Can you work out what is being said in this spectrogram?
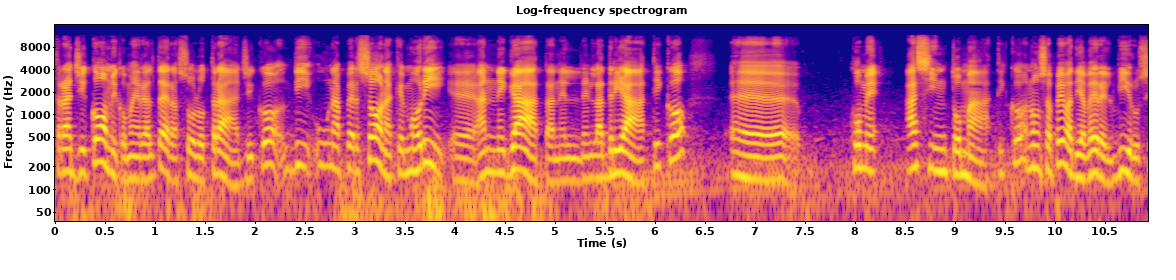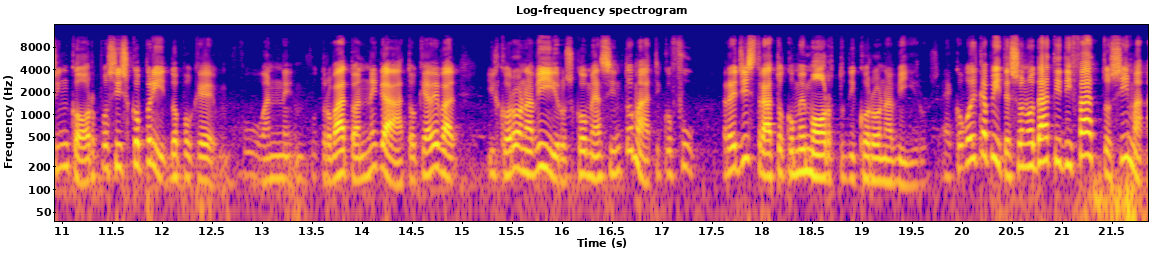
tragicomico, ma in realtà era solo tragico, di una persona che morì eh, annegata nel, nell'Adriatico eh, come asintomatico, non sapeva di avere il virus in corpo, si scoprì dopo che fu, anne- fu trovato annegato che aveva il coronavirus come asintomatico, fu registrato come morto di coronavirus. Ecco, voi capite, sono dati di fatto, sì, ma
